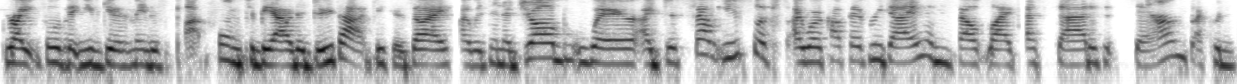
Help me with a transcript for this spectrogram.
grateful that you've given me this platform to be able to do that because I, I was in a job where I just felt useless. I woke up every day and felt like, as sad as it sounds, I could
